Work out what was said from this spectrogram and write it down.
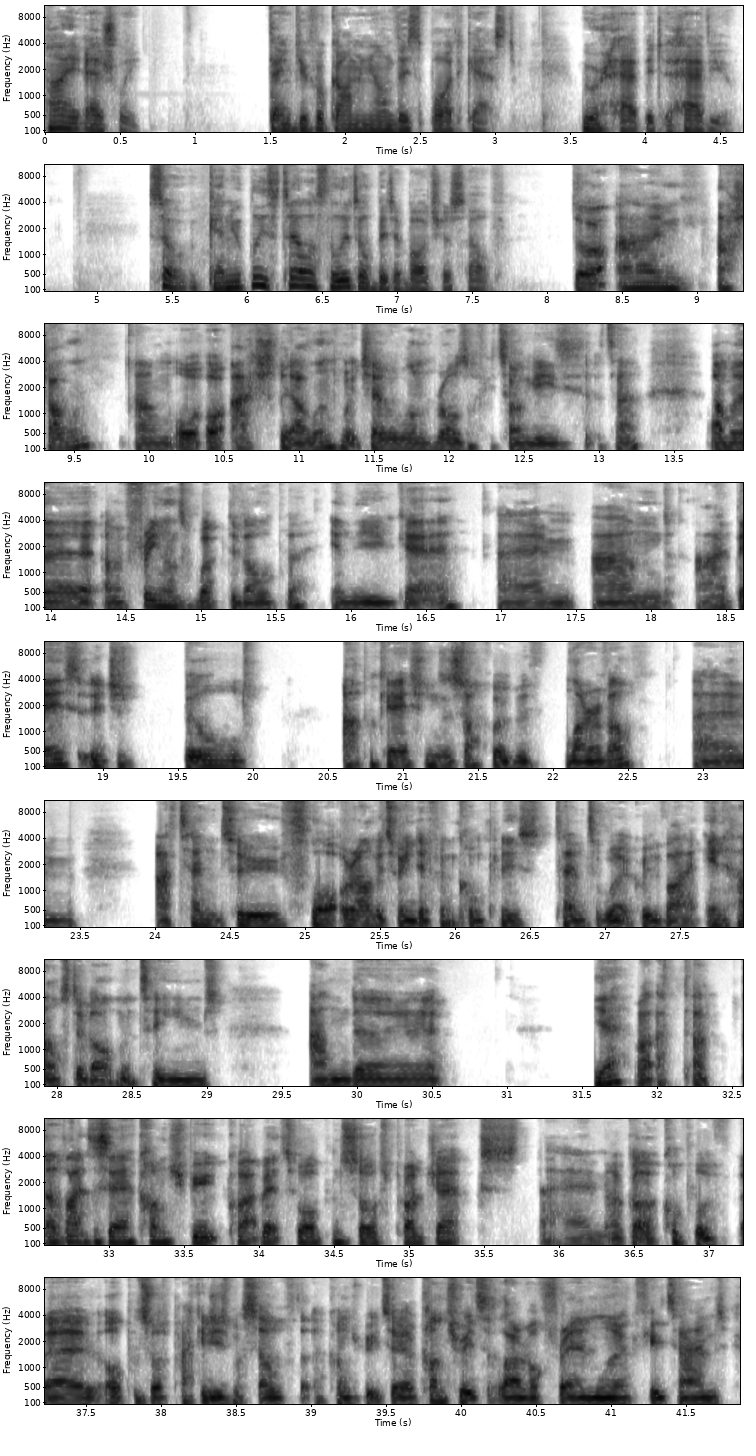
Hi, Ashley. Thank you for coming on this podcast. We're happy to have you. So, can you please tell us a little bit about yourself? So, I'm Ash Allen, um, or, or, Ashley Allen, whichever one rolls off your tongue easy at the time. I'm a I'm a freelance web developer in the UK, um, and I basically just build applications and software with Laravel. Um, I tend to float around between different companies, tend to work with like in-house development teams, and uh, yeah, I, I, would like to say I contribute quite a bit to open source projects. Um, I've got a couple of uh, open source packages myself that I contribute to. I've contributed to the Laravel framework a few times,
